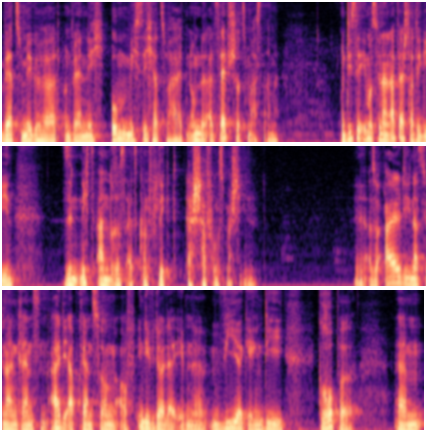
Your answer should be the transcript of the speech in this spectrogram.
wer zu mir gehört und wer nicht, um mich sicher zu halten, um als Selbstschutzmaßnahme. Und diese emotionalen Abwehrstrategien sind nichts anderes als Konflikterschaffungsmaschinen. Also all die nationalen Grenzen, all die Abgrenzungen auf individueller Ebene, wir gegen die Gruppe, ähm,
